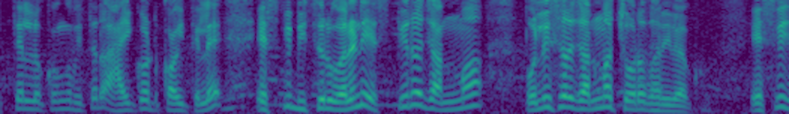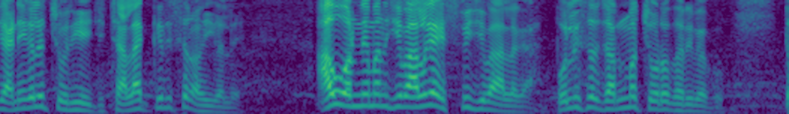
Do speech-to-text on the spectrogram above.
ଏତେ ଲୋକଙ୍କ ଭିତରୁ ହାଇକୋର୍ଟ କହିଥିଲେ ଏସ୍ପି ଭିତରୁ ଗଲେନି ଏସ୍ପିର ଜନ୍ମ ପୋଲିସର ଜନ୍ମ ଚୋର ଧରିବାକୁ ଏସ୍ପି ଜାଣିଗଲେ ଚୋରି ହେଇଛି ଚାଲାକିରି ସେ ରହିଗଲେ ଆଉ ଅନ୍ୟମାନେ ଯିବା ଅଲଗା ଏସ୍ପି ଯିବା ଅଲଗା ପୋଲିସର ଜନ୍ମ ଚୋର ଧରିବାକୁ ତ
